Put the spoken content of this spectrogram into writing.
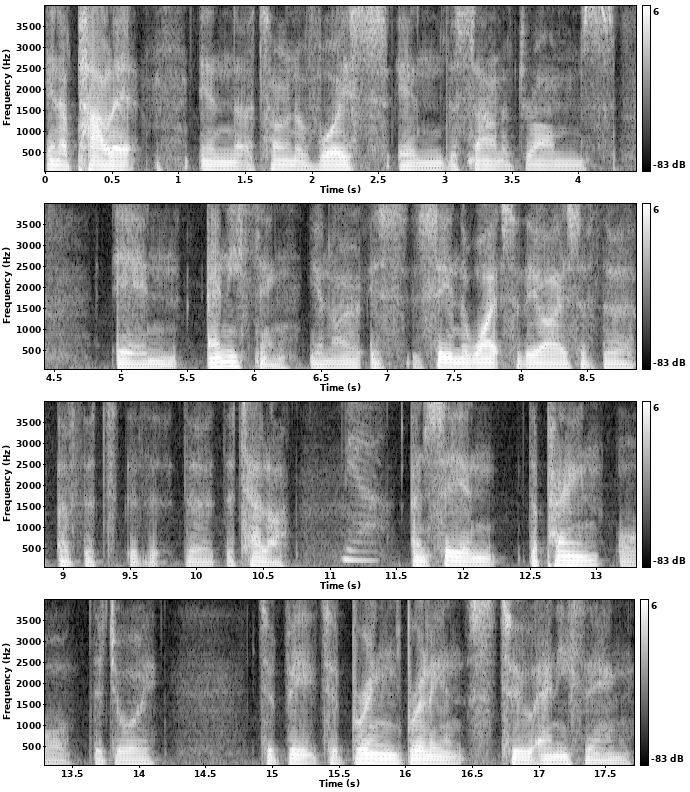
in a palette, in a tone of voice, in the sound of drums, in anything. You know, is seeing the whites of the eyes of the of the t- the, the, the teller Yeah. and seeing the pain or the joy to be to bring brilliance to anything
